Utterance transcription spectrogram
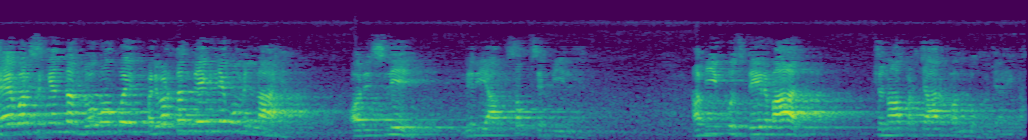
छह वर्ष के अंदर लोगों को एक परिवर्तन देखने को मिल रहा है। और इसलिए मेरी आप सबसे अपील है। अभी कुछ देर बाद चुनाव प्रचार बंद हो जाएगा।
